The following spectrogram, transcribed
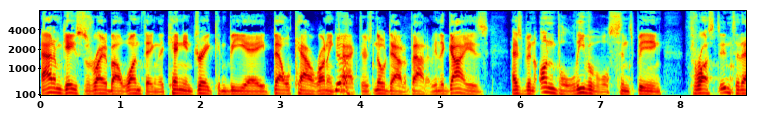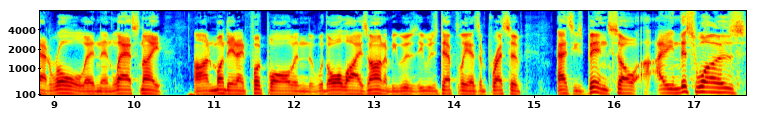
Adam Gase was right about one thing: that Kenyon Drake can be a bell cow running yeah. back. There's no doubt about it. I mean, the guy is has been unbelievable since being thrust into that role, and and last night on Monday Night Football, and with all eyes on him, he was he was definitely as impressive as he's been. So I mean, this was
